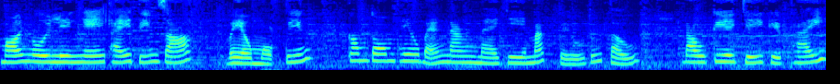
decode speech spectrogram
Mọi người liền nghe thấy tiếng gió, vèo một tiếng, công tôn theo bản năng mà che mắt tiểu tứ tử. Đầu kia chỉ kịp thấy,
